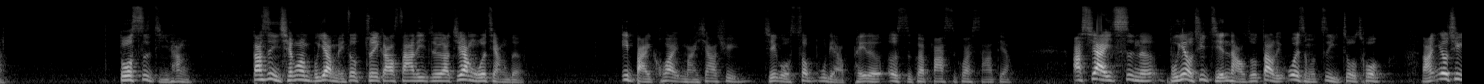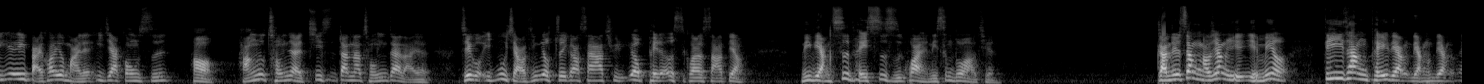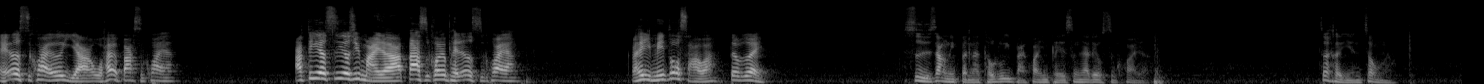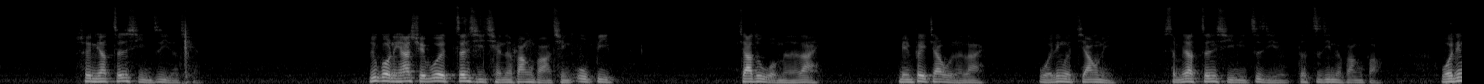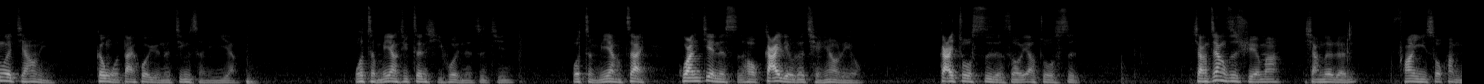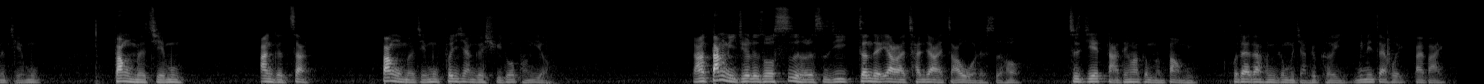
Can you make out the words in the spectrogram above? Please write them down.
多试几趟。但是你千万不要每周追高杀低追高，就像我讲的，一百块买下去，结果受不了赔了二十块八十块杀掉，啊，下一次呢不要去检讨说到底为什么自己做错，然后又去又一百块又买了一家公司，好，好像又重新再七十单那重新再来了，结果一不小心又追高杀下去，又赔了二十块要杀掉，你两次赔四十块，你剩多少钱？感觉上好像也也没有第一趟赔两两两哎二十块而已啊，我还有八十块啊。啊，第二次又去买了，八十块又赔了二十块啊，哎，没多少啊，对不对？事实上，你本来投入一百块，已经赔剩下六十块了，这很严重了。所以你要珍惜你自己的钱。如果你还学不会珍惜钱的方法，请务必加入我们的赖，免费加我的赖，我一定会教你什么叫珍惜你自己的资金的方法，我一定会教你。跟我带会员的精神一样，我怎么样去珍惜会员的资金？我怎么样在关键的时候该留的钱要留，该做事的时候要做事？想这样子学吗？想的人欢迎收看我们的节目，帮我们的节目按个赞，帮我们的节目分享给许多朋友。然后，当你觉得说适合的时机，真的要来参加来找我的时候，直接打电话跟我们报名，或在大上面跟我们讲就可以。明天再会，拜拜。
